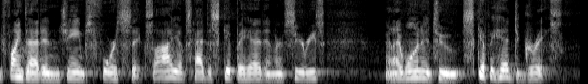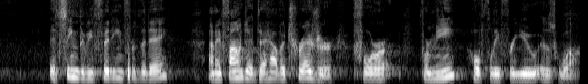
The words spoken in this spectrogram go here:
We find that in James 4 6. I have had to skip ahead in our series, and I wanted to skip ahead to grace. It seemed to be fitting for the day, and I found it to have a treasure for, for me, hopefully for you as well.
